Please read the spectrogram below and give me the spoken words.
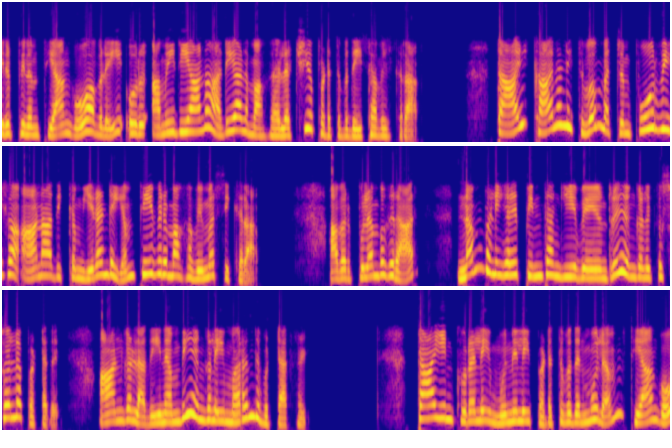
இருப்பினும் தியாங்கோ அவரை ஒரு அமைதியான அடையாளமாக லட்சியப்படுத்துவதை தவிர்க்கிறார். தாய் காலனித்துவம் மற்றும் பூர்வீக ஆணாதிக்கம் இரண்டையும் தீவிரமாக விமர்சிக்கிறார். அவர் புலம்புகிறார் நம் வழிகள் பின்தங்கியவை என்று எங்களுக்கு சொல்லப்பட்டது. ஆண்கள் அதை நம்பி எங்களை மறந்து விட்டார்கள். தாயின் குரலை முன்னிலைப்படுத்துவதன் மூலம் தியாங்கோ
